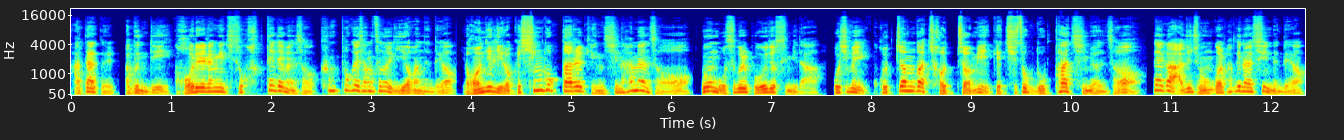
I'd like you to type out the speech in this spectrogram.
바닥을 잡은 뒤 거래량이 지속 확대되면서 큰 폭의 상승을 이어갔는데요. 연일 이렇게 신고가를 갱신하면서 좋은 모습을 보여줬습니다. 보시면 이 고점과 저점이 이렇게 지속 높아지면서 시세가 아주 좋은 걸 확인할 수 있는데요.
